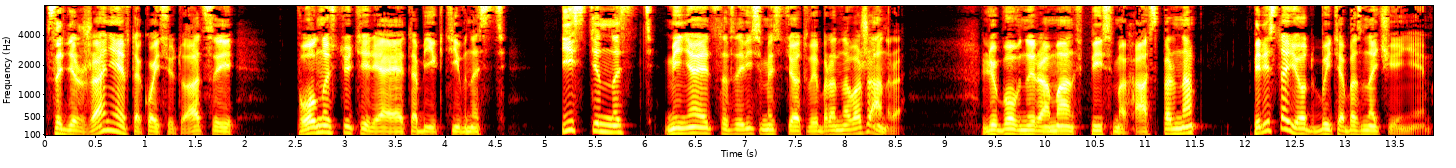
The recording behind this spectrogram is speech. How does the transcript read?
Содержание в такой ситуации полностью теряет объективность. Истинность меняется в зависимости от выбранного жанра. Любовный роман в письмах Асперна перестает быть обозначением,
